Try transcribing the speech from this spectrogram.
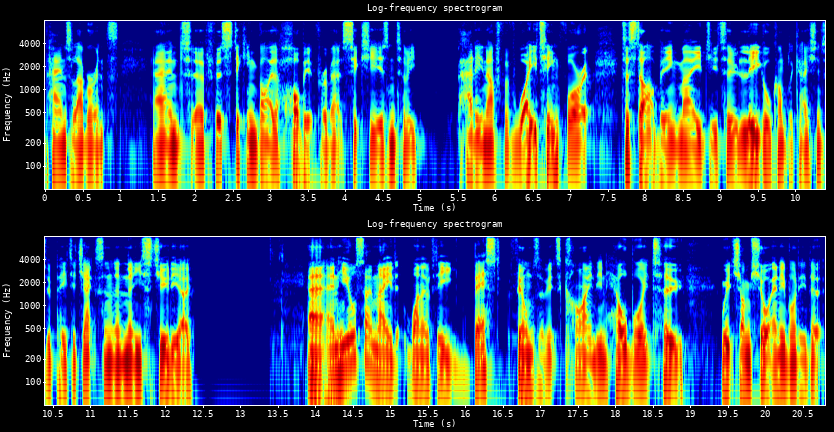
Pan's Labyrinth and uh, for sticking by The Hobbit for about six years until he had enough of waiting for it to start being made due to legal complications with Peter Jackson and the studio. Uh, and he also made one of the best films of its kind in Hellboy 2, which I'm sure anybody that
